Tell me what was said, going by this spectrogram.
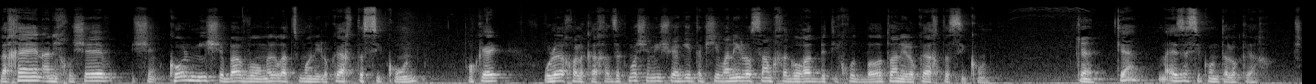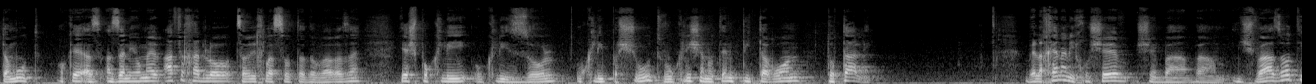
לכן אני חושב שכל מי שבא ואומר לעצמו, אני לוקח את הסיכון, אוקיי? הוא לא יכול לקחת. זה כמו שמישהו יגיד, תקשיב, אני לא שם חגורת בטיחות באוטו, אני לוקח את הסיכון. כן. כן? איזה סיכון אתה לוקח? שתמות, אוקיי? אז, אז אני אומר, אף אחד לא צריך לעשות את הדבר הזה. יש פה כלי, הוא כלי זול, הוא כלי פשוט, והוא כלי שנותן פתרון טוטאלי. ולכן אני חושב שבמשוואה הזאת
